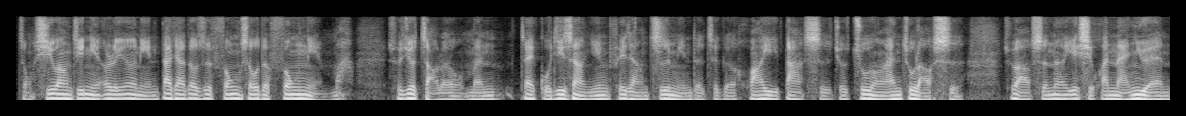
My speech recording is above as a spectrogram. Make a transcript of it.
总希望今年二零二年大家都是丰收的丰年嘛。所以就找了我们在国际上已经非常知名的这个花艺大师，就朱永安朱老师。朱老师呢也喜欢南园，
